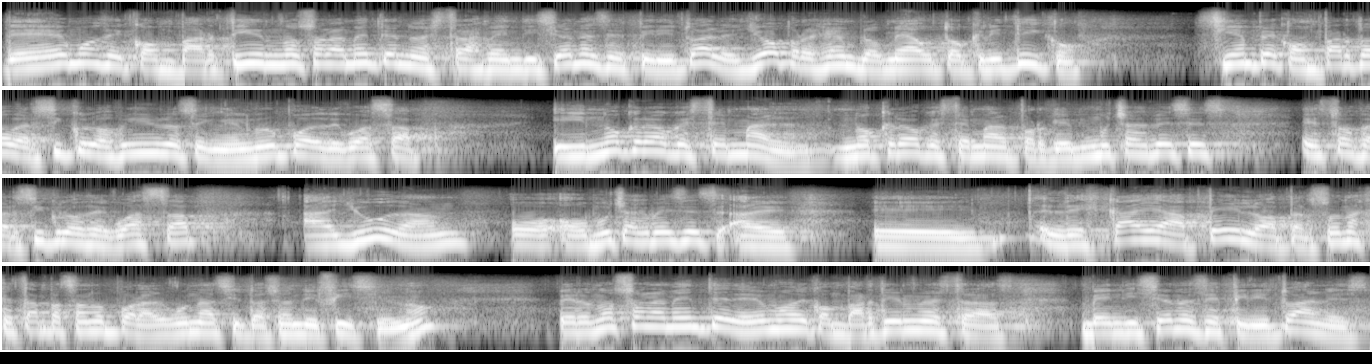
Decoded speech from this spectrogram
Debemos de compartir no solamente nuestras bendiciones espirituales. Yo, por ejemplo, me autocritico. Siempre comparto versículos bíblicos en el grupo de WhatsApp. Y no creo que esté mal, no creo que esté mal, porque muchas veces estos versículos de WhatsApp ayudan o, muchas veces eh, eh, les cae a pelo a personas que están pasando por alguna situación difícil, ¿no? Pero no solamente debemos de compartir nuestras bendiciones espirituales,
